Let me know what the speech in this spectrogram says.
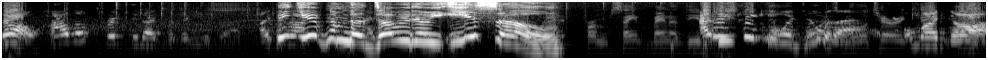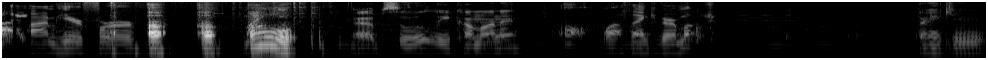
No, how the frick did I predict that? I He did not- gave him the WWE so. from St. Benedict. I didn't think he would do Boys that. Military Oh my god. I'm here for. Oh, oh, oh. Absolutely. Come on in. Oh, well, thank you very much. Thank you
